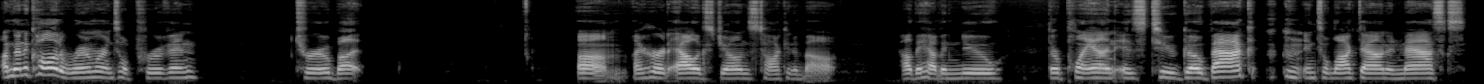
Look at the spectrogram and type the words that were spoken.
I'm going to call it a rumor until proven true, but um, I heard Alex Jones talking about how they have a new. Their plan is to go back into lockdown and masks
